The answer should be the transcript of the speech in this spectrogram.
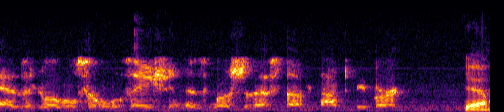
as a global civilization is most of that stuff not to be burned. Yeah.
